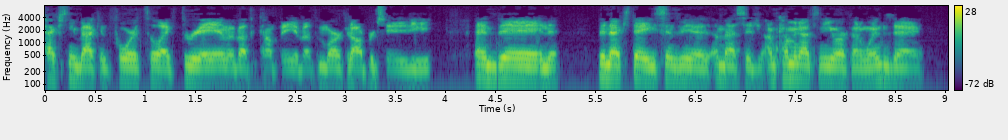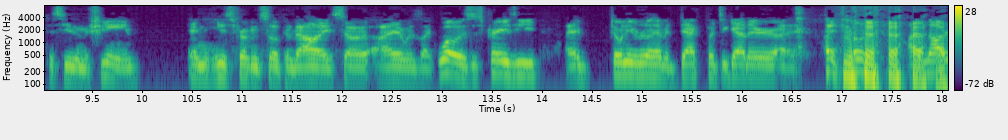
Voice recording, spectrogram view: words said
texting back and forth till like 3 a.m. about the company, about the market opportunity, and then the next day he sends me a message. I'm coming out to New York on Wednesday to see the machine, and he's from Silicon Valley, so I was like, "Whoa, this is crazy." I don't even really have a deck put together. I, I don't, I'm not,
